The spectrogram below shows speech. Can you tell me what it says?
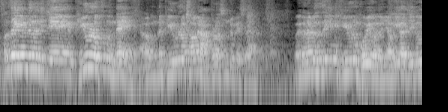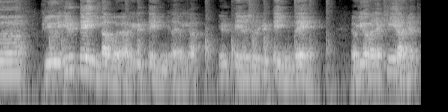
선생님들은 이제 비율로 푸는데 여러분들은 비율로 처음에는 안 풀었으면 좋겠어요. 왜 그러냐면 선생님이 비율은 보이거든요. 여기가 지금 비율이 1대 2가 보여요. 여기 1대 2입니다. 여기가 1대 이런 식으로 1대 2인데 여기가 만약 K라면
